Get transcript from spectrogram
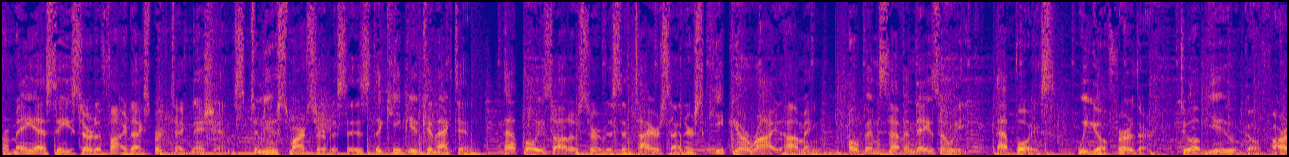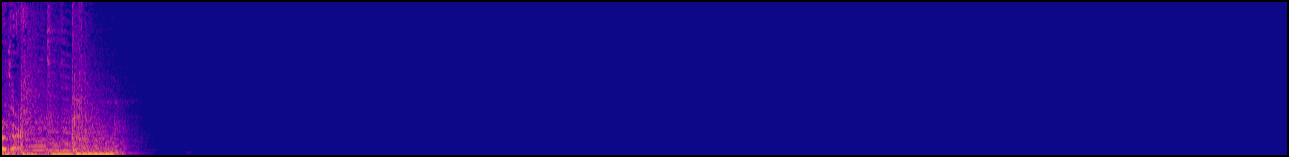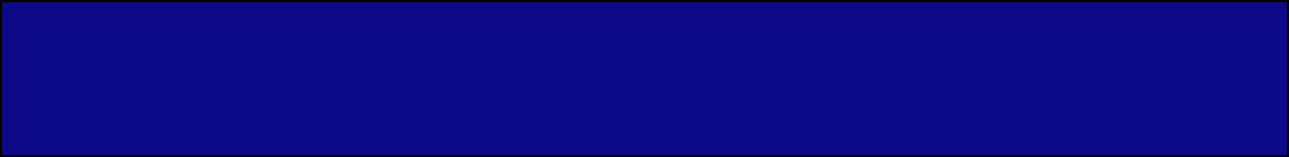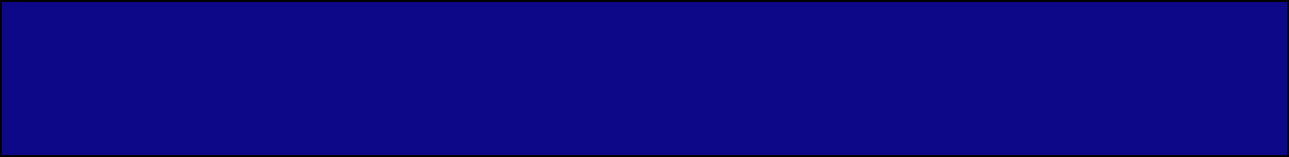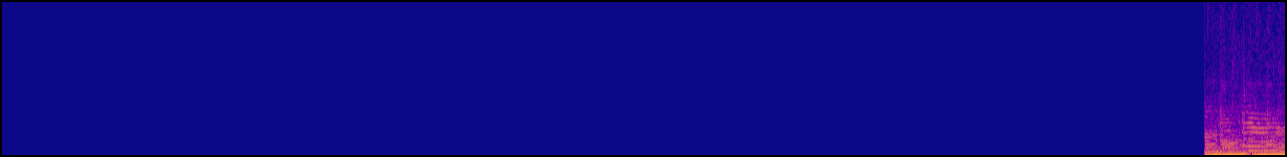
From ASE certified expert technicians to new smart services that keep you connected, Pep Boys Auto Service and Tire Centers keep your ride humming. Open seven days a week. Pep Boys, we go further to help you go farther.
